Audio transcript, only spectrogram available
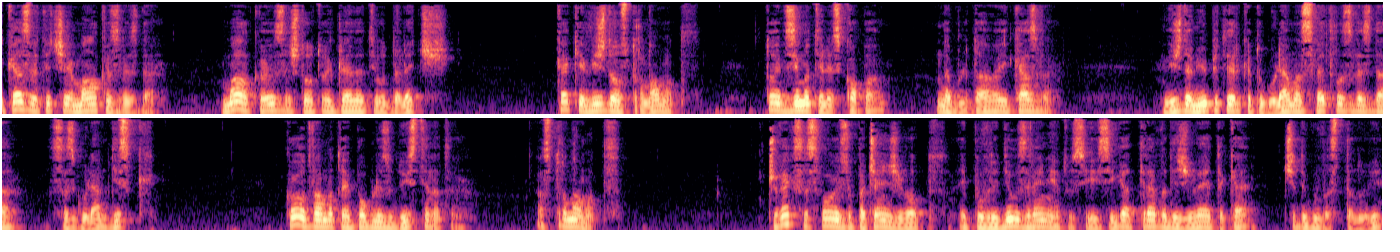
и казвате, че е малка звезда. Малка защото я гледате отдалеч. Как е вижда астрономът? Той взима телескопа, наблюдава и казва Виждам Юпитер като голяма светла звезда с голям диск. Кой от двамата е по-близо до истината? Астрономът. Човек със своя изопачен живот е повредил зрението си и сега трябва да живее така, че да го възстанови.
